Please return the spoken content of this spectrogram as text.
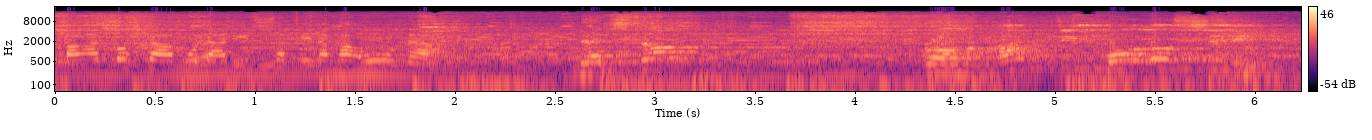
Pangatlo siya mula dito sa pinakauna. Next up from Antipolo City.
